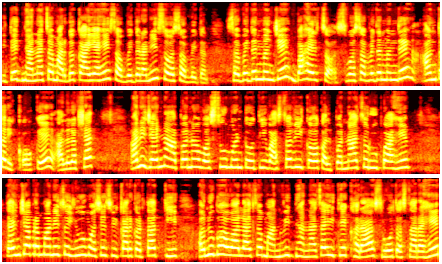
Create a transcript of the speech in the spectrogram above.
इथे ज्ञानाचा मार्ग काय आहे? संवेदन आणि स्वसंवेदन. संवेदन म्हणजे बाहेरचं. स्वसंवेदन म्हणजे आंतरिक. ओके? आलं लक्षात? आणि ज्यांना आपण वस्तू म्हणतो ती वास्तविक कल्पनाचं रूप आहे. त्यांच्याप्रमाणेच ह्यूम असे स्वीकार करतात की अनुभवालाच मानवी ज्ञानाचा इथे खरा स्रोत असणार आहे.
